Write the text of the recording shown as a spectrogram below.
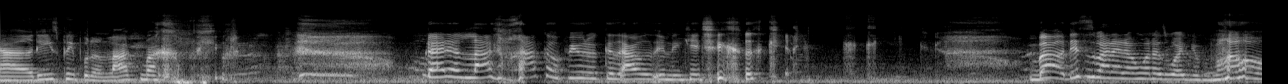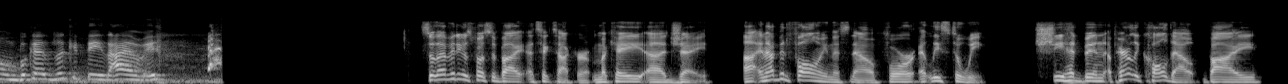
Now these people done locked my computer. they done locked my computer because I was in the kitchen cooking. Bro, this is why they don't want us working from home because look at these. I have it. So that video was posted by a TikToker, McKay uh, J. Uh, and I've been following this now for at least a week. She had been apparently called out by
